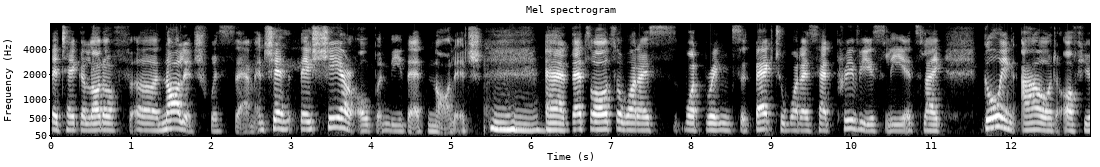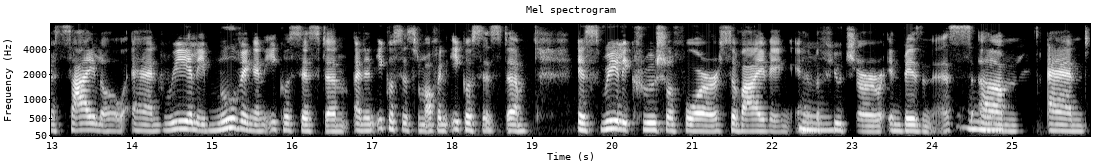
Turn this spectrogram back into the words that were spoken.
they take a lot of uh, knowledge with them and share, they share openly that knowledge. Mm-hmm. And that's also what I, what brings it back to what I said previously. It's like, going out of your silo and really moving an ecosystem and an ecosystem of an ecosystem is really crucial for surviving in mm. the future in business. Mm. Um, and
